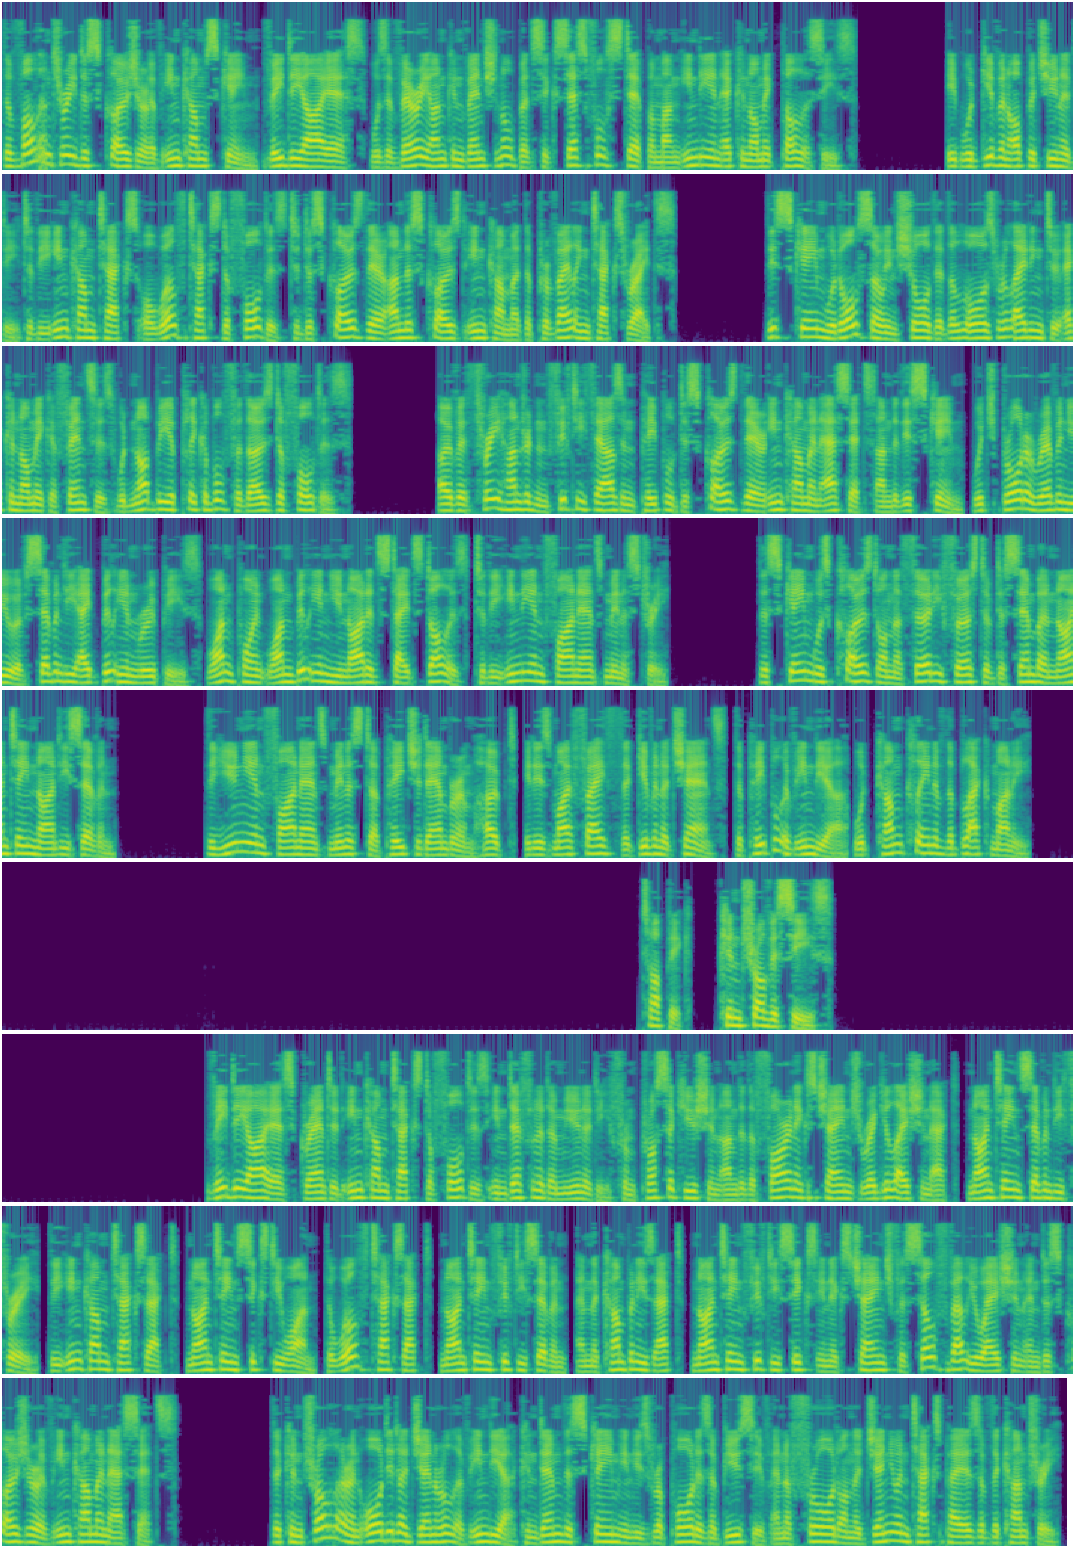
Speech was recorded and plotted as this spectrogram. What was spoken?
The Voluntary Disclosure of Income Scheme was a very unconventional but successful step among Indian economic policies. It would give an opportunity to the income tax or wealth tax defaulters to disclose their undisclosed income at the prevailing tax rates. This scheme would also ensure that the laws relating to economic offences would not be applicable for those defaulters. Over 350,000 people disclosed their income and assets under this scheme, which brought a revenue of 78 billion rupees (1.1 billion United States dollars) to the Indian Finance Ministry. The scheme was closed on the 31st of December 1997. The Union Finance Minister P. Chidambaram hoped, it is my faith that given a chance, the people of India would come clean of the black money. Controversies VDIS granted income tax defaulters indefinite immunity from prosecution under the Foreign Exchange Regulation Act, 1973, the Income Tax Act, 1961, the Wealth Tax Act, 1957, and the Companies Act, 1956 in exchange for self-valuation and disclosure of income and assets. The Comptroller and Auditor General of India condemned the scheme in his report as abusive and a fraud on the genuine taxpayers of the country.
